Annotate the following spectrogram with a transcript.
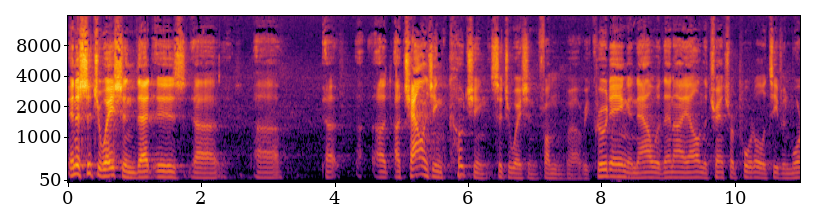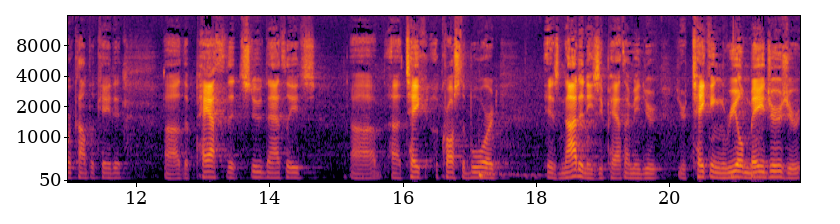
in a situation that is uh, uh, uh, a, a, challenging coaching situation from uh, recruiting and now with NIL and the transfer portal, it's even more complicated. Uh, the path that student athletes uh, take across the board is not an easy path. I mean, you're you're taking real majors. You're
